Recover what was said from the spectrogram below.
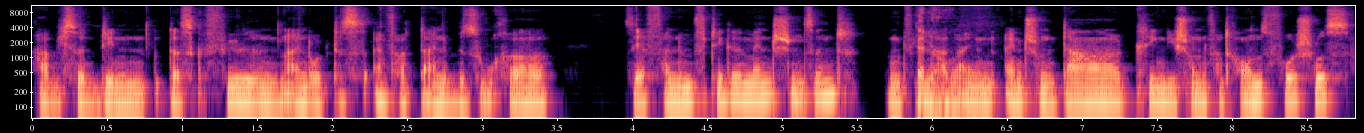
habe ich so den, das Gefühl und den Eindruck, dass einfach deine Besucher sehr vernünftige Menschen sind. Irgendwie genau. allein ein schon da kriegen die schon einen Vertrauensvorschuss.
